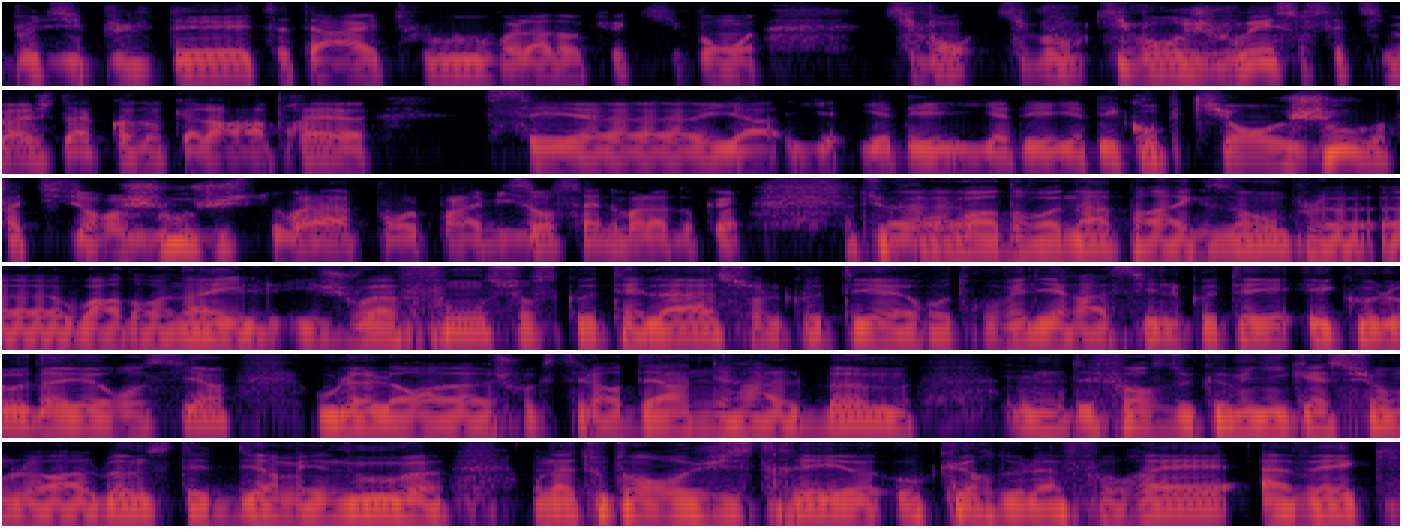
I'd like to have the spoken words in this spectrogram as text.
bodybuildés, etc. et tout, voilà, donc qui vont, qui vont, qui vont, qui vont jouer sur cette image-là, quoi. Donc alors après, c'est il y, a, y, a des, y, a des, y a des groupes qui en jouent. En fait ils en jouent juste voilà pour pour la mise en scène voilà. Donc tu prends euh, Wardrona par exemple euh, Wardrona il, il, joue à fond sur ce côté-là sur le côté retrouver les racines le côté écolo d'ailleurs aussi hein, où là leur je crois que c'était leur dernier album une des forces de communication de leur album c'était de dire mais nous on a tout enregistré au cœur de la forêt avec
